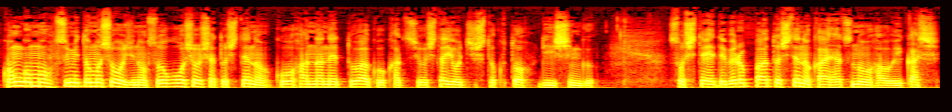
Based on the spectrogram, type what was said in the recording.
今後も住友商事の総合商社としての広範なネットワークを活用した用地取得とリーシング、そしてデベロッパーとしての開発ノウハウを活かし、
